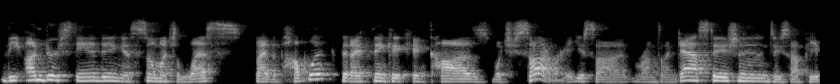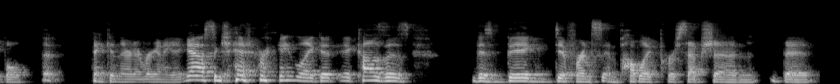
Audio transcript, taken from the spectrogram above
the understanding is so much less by the public that I think it can cause what you saw, right? You saw runs on gas stations, you saw people thinking they're never going to get gas again, right? Like it, it causes this big difference in public perception that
